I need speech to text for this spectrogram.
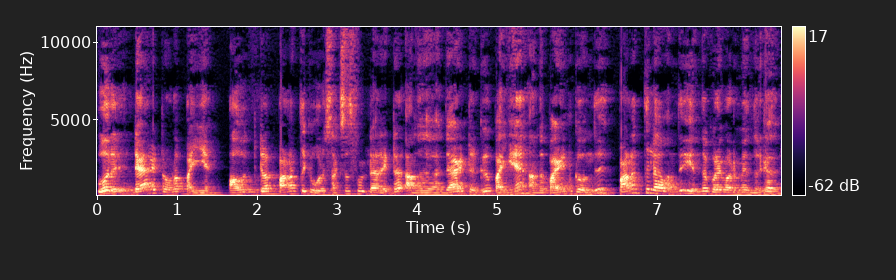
ஒரு டைரக்டரோட பையன். அவர்கிட்ட பணத்துக்கு ஒரு சக்சஸ்ஃபுல் டைரக்டர் அந்த டைரக்டருக்கு பையன் அந்த பையனுக்கு வந்து பணத்துல வந்து எந்த குறைபாடுமே இருந்திருக்காது.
